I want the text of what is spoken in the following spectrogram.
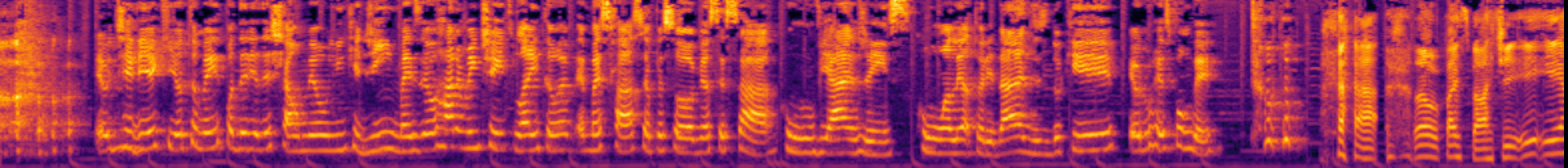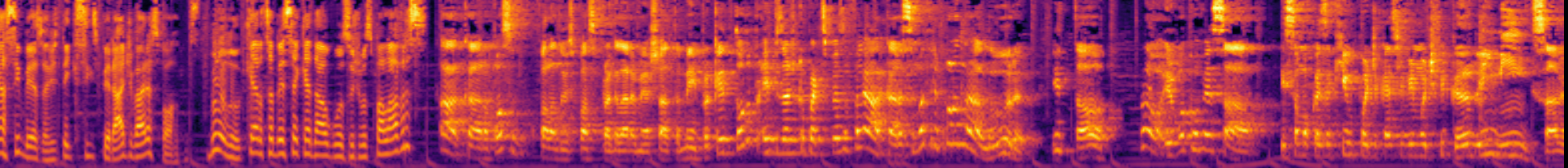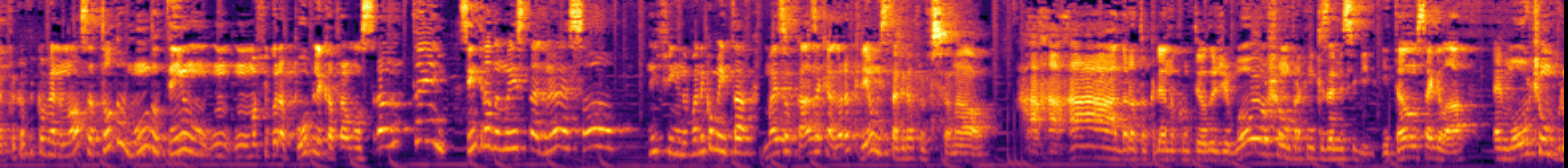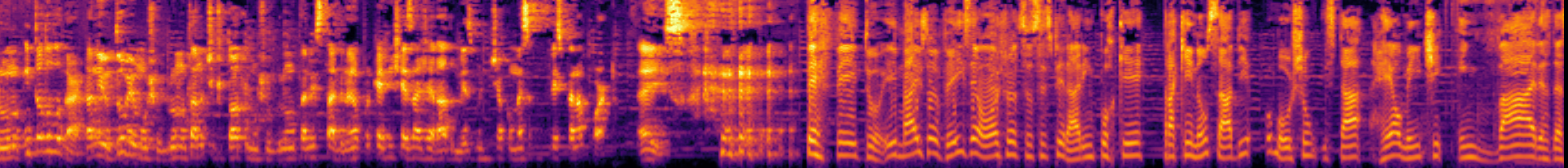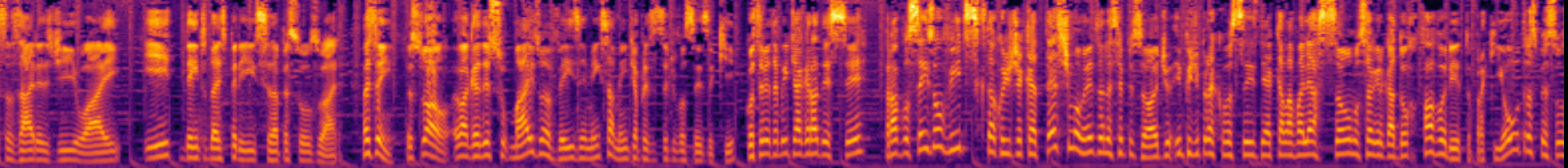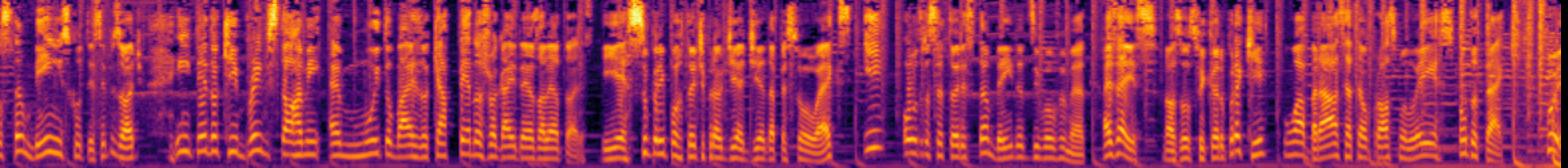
Eu diria que eu também poderia deixar o meu LinkedIn, mas eu raramente entro lá, então é, é, mais fácil a pessoa me acessar com viagens, com aleatoriedades, do que eu não responder. Não, faz parte. E, e, é assim mesmo, a gente tem que se inspirar de várias formas. Bruno, quero saber se você quer dar algumas últimas palavras. Ah, cara, posso falar do espaço pra galera me achar também? Porque todo episódio que eu participei, eu falei, ah, cara, se matricula na Lura e tal. Não, eu vou conversar. Isso é uma coisa que o podcast vem modificando em mim, sabe? Porque eu fico vendo, nossa, todo mundo tem um, um, uma figura pública para mostrar? Não tem. Se entra no meu Instagram é só. Enfim, não vou nem comentar. Mas o caso é que agora eu criei um Instagram profissional. Hahaha, agora eu tô criando conteúdo de motion pra quem quiser me seguir. Então segue lá, é Motion Bruno em todo lugar. Tá no YouTube Motion Bruno, tá no TikTok Motion Bruno, tá no Instagram, porque a gente é exagerado mesmo, a gente já começa com três pés na porta. É isso. Perfeito. E mais uma vez é ótimo vocês inspirarem, porque, para quem não sabe, o Motion está realmente em várias dessas áreas de UI e dentro da experiência da pessoa usuária. Mas sim, pessoal, eu agradeço mais uma vez imensamente a presença de vocês aqui. Gostaria também de agradecer para vocês ouvintes que estão com a gente aqui até este momento nesse episódio e pedir para que vocês deem aquela avaliação no seu agregador favorito, para que outras pessoas também escutem esse episódio e entendam que brainstorming é muito mais do que apenas jogar ideias aleatórias. E é super importante para o dia a dia da pessoa UX e outros setores também do desenvolvimento. Mas é isso, nós vamos ficando por aqui. Um abraço e até o próximo Layers.tech. Fui!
